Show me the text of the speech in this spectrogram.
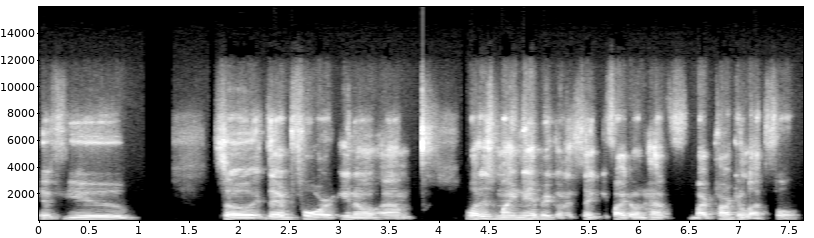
If you so therefore, you know, um, what is my neighbor going to think if I don't have my parking lot full?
